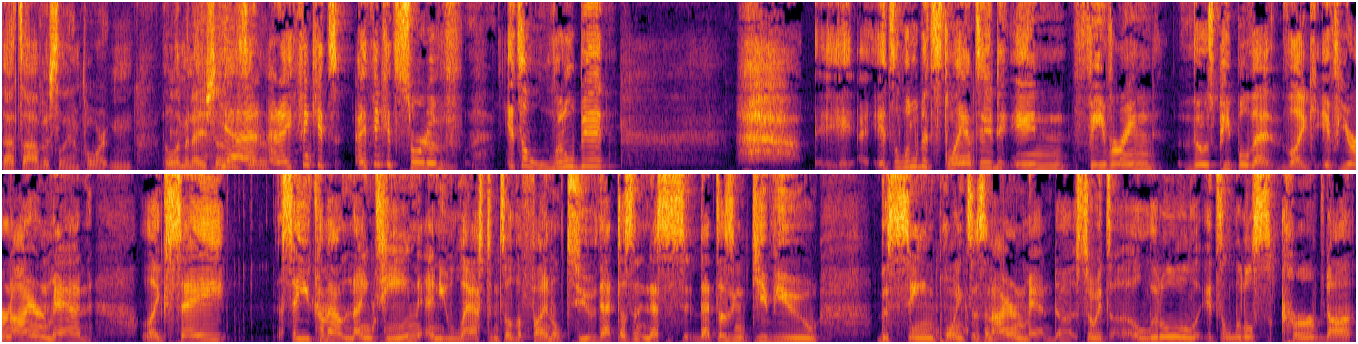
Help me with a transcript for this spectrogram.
that's obviously important. Eliminations Yeah, are. and, and I think it's I think it's sort of it's a little bit it's a little bit slanted in favoring those people that like if you're an Iron Man, like say say you come out 19 and you last until the final two, that doesn't necess- that doesn't give you the same points as an Iron Man does. So it's a little it's a little curved on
